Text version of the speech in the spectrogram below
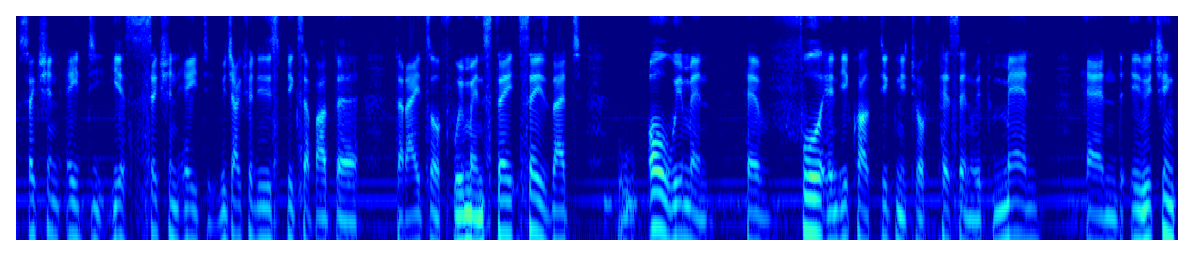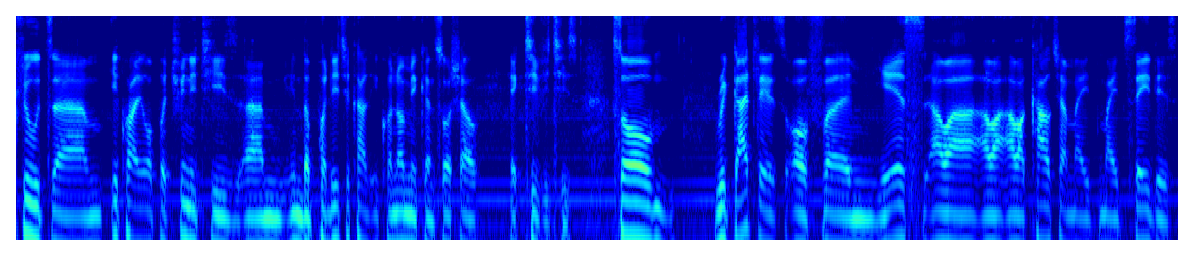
section 80, yes, section 80, which actually speaks about the, the rights of women, say, says that all women have full and equal dignity of person with men and which includes um, equal opportunities um, in the political, economic, and social activities. So, regardless of um, yes, our, our our culture might might say this,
